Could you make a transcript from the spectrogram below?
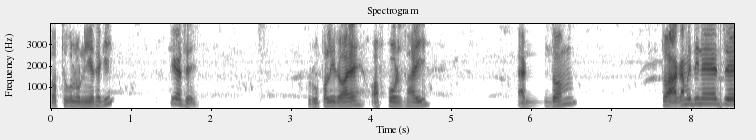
তথ্যগুলো নিয়ে থাকি, ঠিক আছে? রূপালী রয় অফকোর্স ভাই, একদম। তো আগামী দিনে যে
